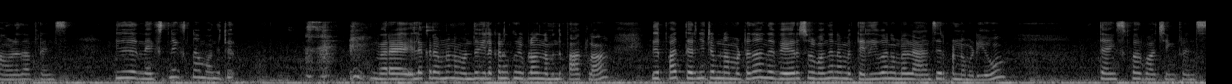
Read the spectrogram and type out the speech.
அவ்வளோதான் ஃப்ரெண்ட்ஸ் இது நெக்ஸ்ட் நெக்ஸ்ட் நம்ம வந்துட்டு வர இலக்கணம்னா நம்ம வந்து இலக்கண குறிப்பெலாம் நம்ம வந்து பார்க்கலாம். இதை பார்த்து தெரிஞ்சிட்டோம்னா மட்டும்தான் அந்த வேறு சொல் வந்து நம்ம தெளிவாக நம்மளால் ஆன்சர் பண்ண முடியும். தேங்க்ஸ் ஃபார் வாட்சிங் ஃப்ரெண்ட்ஸ்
